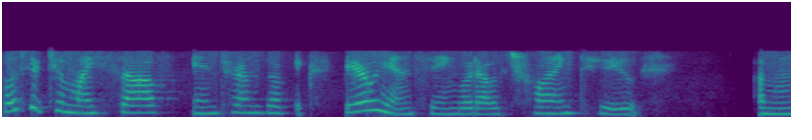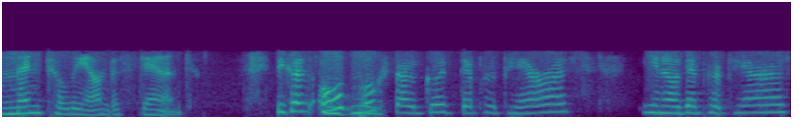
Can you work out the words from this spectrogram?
closer to myself in terms of experiencing what I was trying to uh, mentally understand. Because all mm-hmm. books are good, they prepare us, you know, they prepare us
